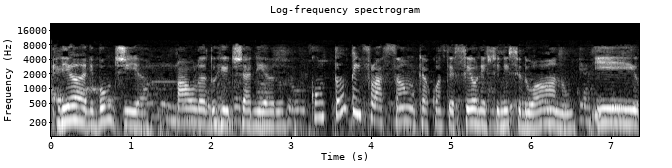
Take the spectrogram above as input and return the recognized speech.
Eliane, bom dia. Paula do Rio de Janeiro. Com tanta inflação que aconteceu nesse início do ano e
